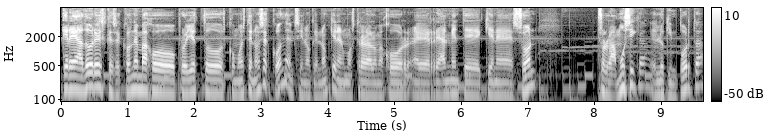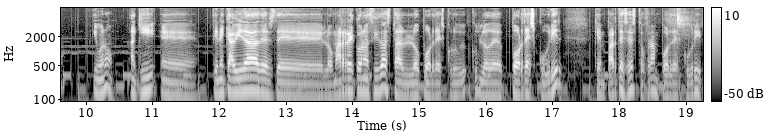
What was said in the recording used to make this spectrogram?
Creadores que se esconden bajo proyectos como este no se esconden, sino que no quieren mostrar a lo mejor eh, realmente quiénes son. Solo la música es lo que importa. Y bueno, aquí eh, tiene cabida desde lo más reconocido hasta lo por, lo de por descubrir, que en parte es esto, Fran, por descubrir.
